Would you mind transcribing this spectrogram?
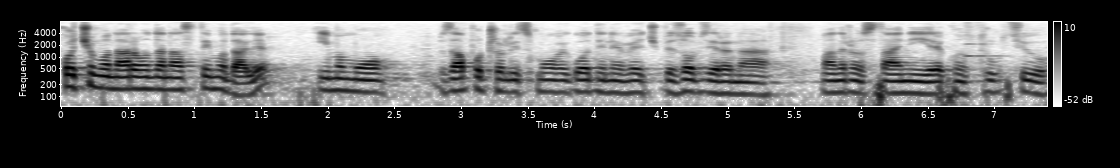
hoćemo naravno da nastavimo dalje. Imamo, započeli smo ove godine već bez obzira na vanredno stanje i rekonstrukciju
